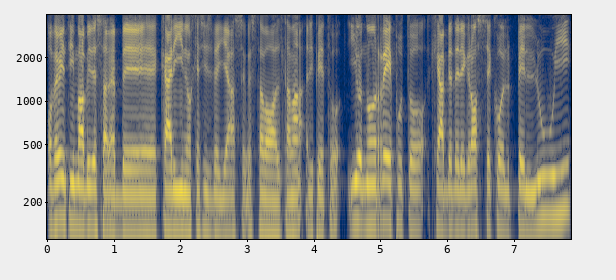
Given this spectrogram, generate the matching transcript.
Ovviamente Immobile sarebbe carino che si svegliasse questa volta, ma ripeto, io non reputo che abbia delle grosse colpe lui,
